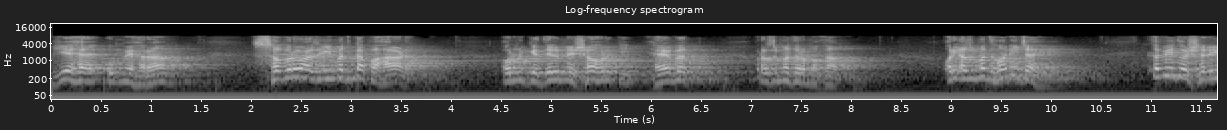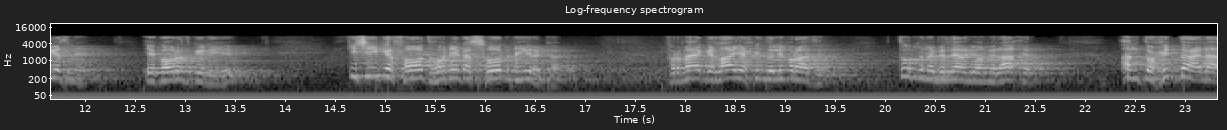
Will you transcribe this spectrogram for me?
یہ ہے ام حرام، صبر و عظیمت کا پہاڑ اور ان کے دل میں شوہر کی حیبت اور عظمت اور مقام۔ اور یہ عظمت ہونی چاہیے۔ تبھی تو شریعت نے ایک عورت کے لیے کسی کے فوت ہونے کا سوگ نہیں رکھا۔ فرمایا کہ لا يحل لمرات تؤمن بالله واليوم الاخر ان تحد على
